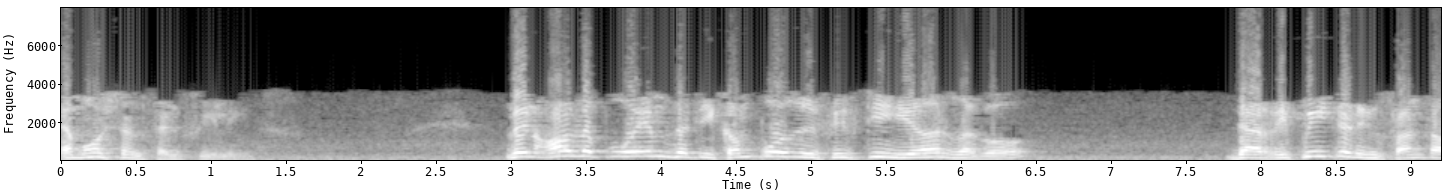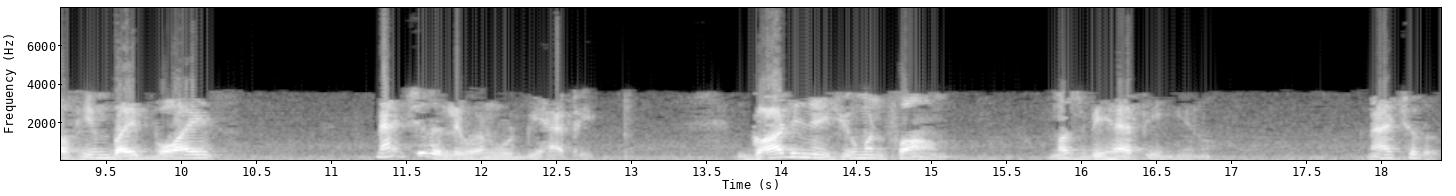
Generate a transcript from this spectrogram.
emotions and feelings. When all the poems that he composed 50 years ago they are repeated in front of him by boys, naturally one would be happy. God in a human form must be happy, you know. Natural.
